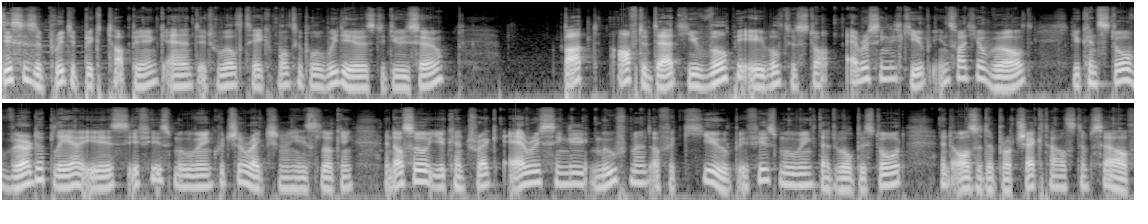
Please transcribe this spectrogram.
this is a pretty big topic and it will take multiple videos to do so. But after that you will be able to store every single cube inside your world you can store where the player is, if he's moving, which direction he's looking, and also you can track every single movement of a cube. If he's moving, that will be stored, and also the projectiles themselves.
